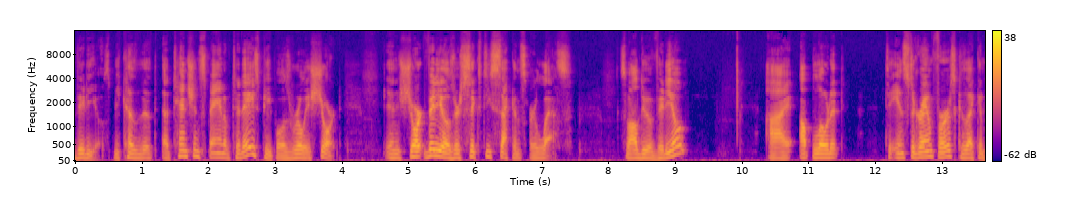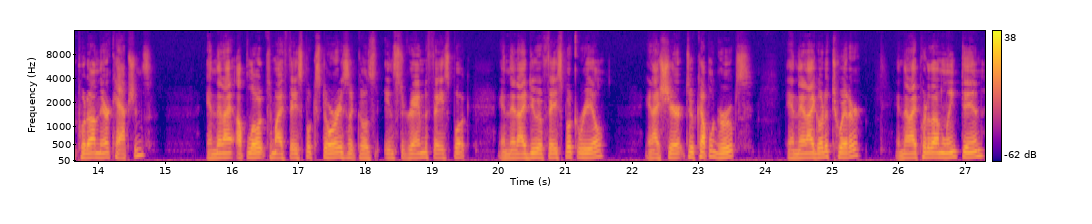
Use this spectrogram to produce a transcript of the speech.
videos because the attention span of today's people is really short. And short videos are 60 seconds or less. So I'll do a video. I upload it to Instagram first because I can put on their captions and then I upload it to my Facebook stories. It goes Instagram to Facebook, and then I do a Facebook reel, and I share it to a couple groups, and then I go to Twitter, and then I put it on LinkedIn,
